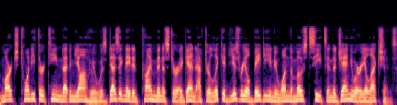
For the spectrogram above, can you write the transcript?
March 2013 Netanyahu was designated prime minister again after Likud Yisrael Beiteinu won the most seats in the January elections.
